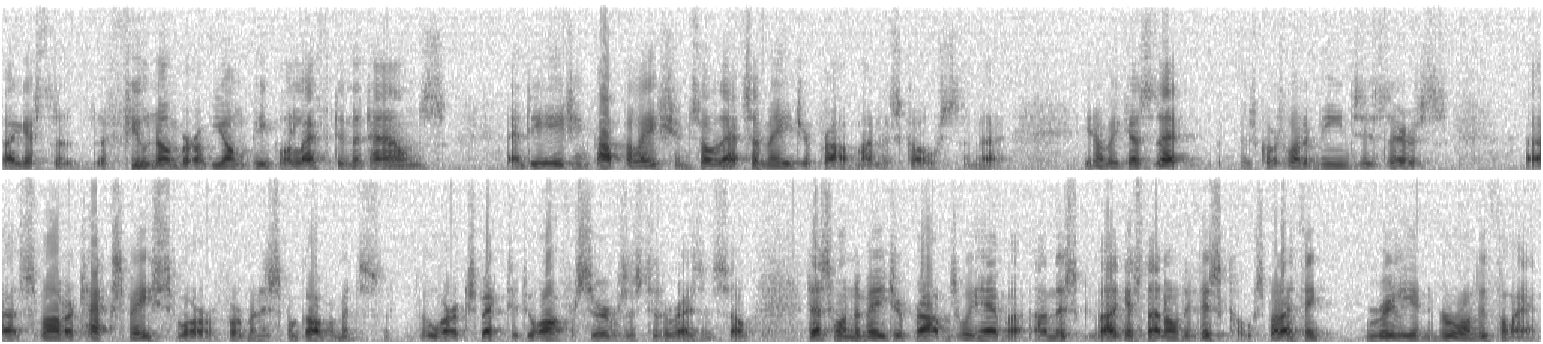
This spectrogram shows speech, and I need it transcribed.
I guess the, the few number of young people left in the towns, and the aging population. So that's a major problem on this coast, and uh, you know, because that, of course, what it means is there's uh, smaller tax base for, for municipal governments who are expected to offer services to the residents. So that's one of the major problems we have on this, I guess not only this coast, but I think really in rural Newfoundland.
